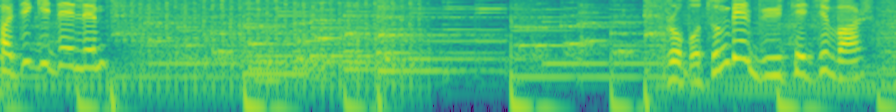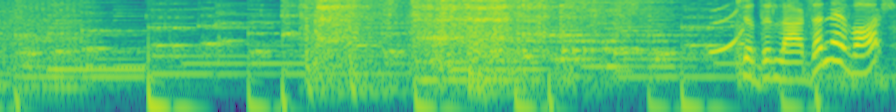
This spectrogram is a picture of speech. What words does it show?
Hadi gidelim. Robotun bir büyüteci var. Çadırlarda ne var?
